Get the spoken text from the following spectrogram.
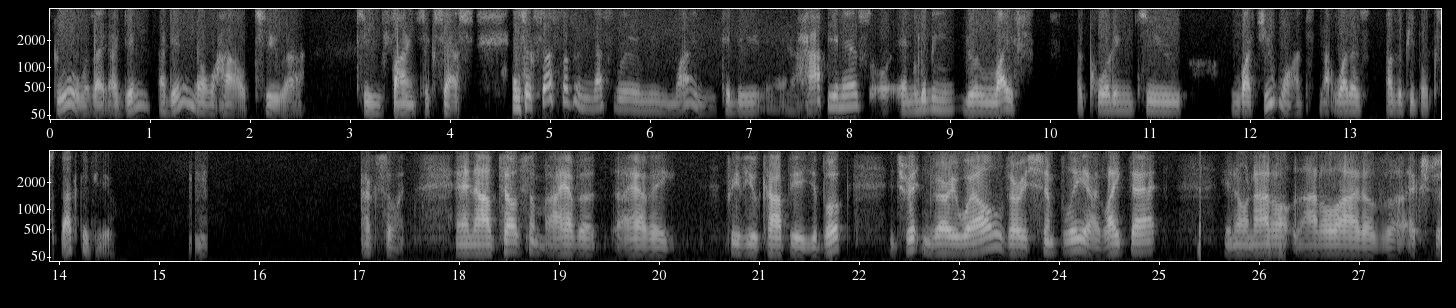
school was I, I didn't I didn't know how to uh, to find success. And success doesn't necessarily mean money. It could be happiness or, and living your life according to what you want, not what is other people expect of you. Excellent. And I'll tell some. I have a I have a preview copy of your book. It's written very well, very simply. I like that. You know, not a not a lot of uh, extra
